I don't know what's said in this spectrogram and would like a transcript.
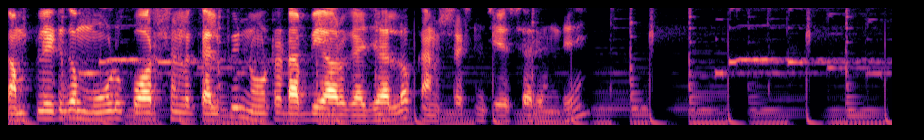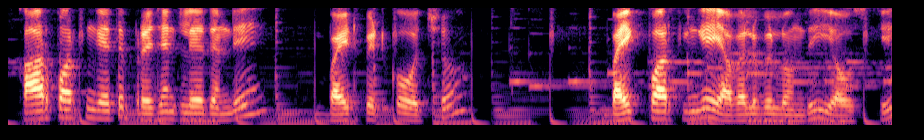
కంప్లీట్‌గా మూడు పోర్షన్‌లు కలిపి 176 గజాల్లో కన్‌స్ట్రక్షన్ చేశారండి. కార్ పార్కింగ్ అయితే ప్రెజెంట్ లేదండి. బయట పెట్టుకోవచ్చు. బైక్ పార్కింగే అవైలబుల్ ఉంది ఈ హౌస్‌కి.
